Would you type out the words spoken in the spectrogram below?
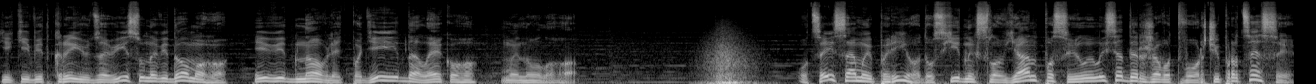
які відкриють завісу невідомого і відновлять події далекого минулого. У цей самий період у східних слов'ян посилилися державотворчі процеси.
